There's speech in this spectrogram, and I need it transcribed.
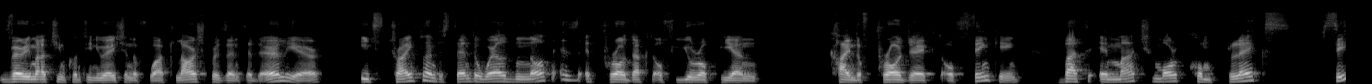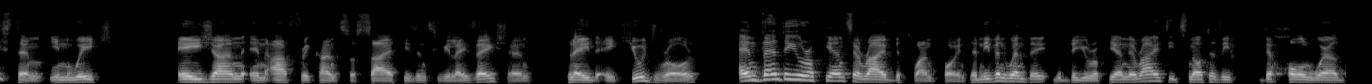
very much in continuation of what Lars presented earlier. It's trying to understand the world not as a product of European kind of project of thinking, but a much more complex system in which Asian and African societies and civilization played a huge role. And then the Europeans arrived at one point. And even when the, the European arrived, it's not as if the whole world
